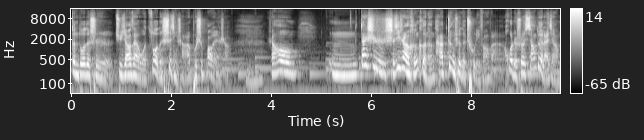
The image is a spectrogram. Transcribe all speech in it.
更多的是聚焦在我做的事情上，而不是抱怨上。然后，嗯，但是实际上很可能他正确的处理方法，或者说相对来讲，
